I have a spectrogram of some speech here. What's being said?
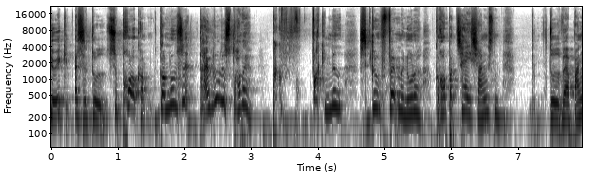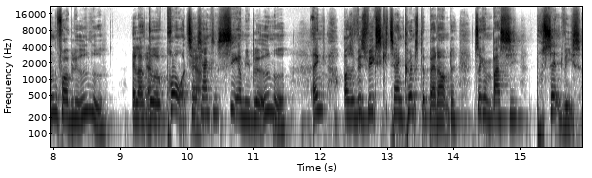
er jo ikke... Altså, du ved, så prøv at komme... Kom nu, der er jo ikke nogen, der stopper. Bare fucking ned. Skriv 5 minutter. Gå op og tag chancen. Du ved, vær bange for at blive ydmyget. Eller du Ja. ved, prøv at tage Ja. chancen. Se om I bliver ydmyget. Ikke? Og så hvis vi ikke skal tage en kønsdebat om det, så kan man bare sige, procentvis,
